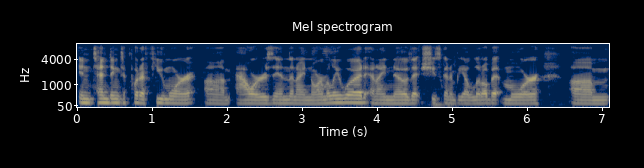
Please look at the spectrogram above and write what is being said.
intending to put a few more um, hours in than I normally would, and I know that she's going to be a little bit more um,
